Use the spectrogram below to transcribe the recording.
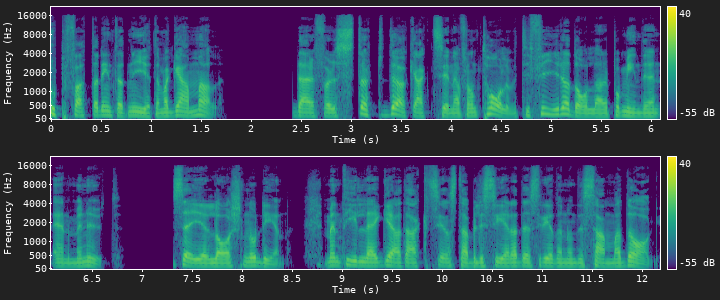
uppfattade inte att nyheten var gammal. Därför störtdök aktierna från 12 till 4 dollar på mindre än en minut, säger Lars Nordén, men tillägger att aktien stabiliserades redan under samma dag,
